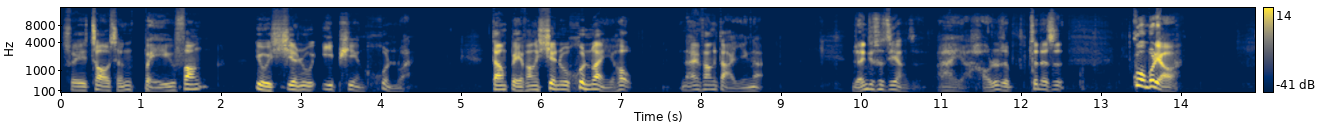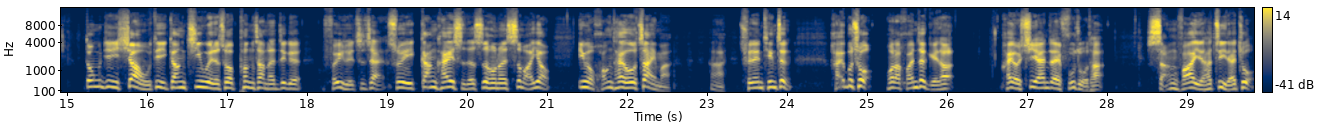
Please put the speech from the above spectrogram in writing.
所以造成北方又陷入一片混乱。当北方陷入混乱以后，南方打赢了，人就是这样子。哎呀，好日子真的是过不了啊！东晋孝武帝刚继位的时候，碰上了这个淝水之战，所以刚开始的时候呢，司马曜因为皇太后在嘛，啊，垂帘听政还不错，后来还政给他，还有谢安在辅佐他，赏罚也他自己来做，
